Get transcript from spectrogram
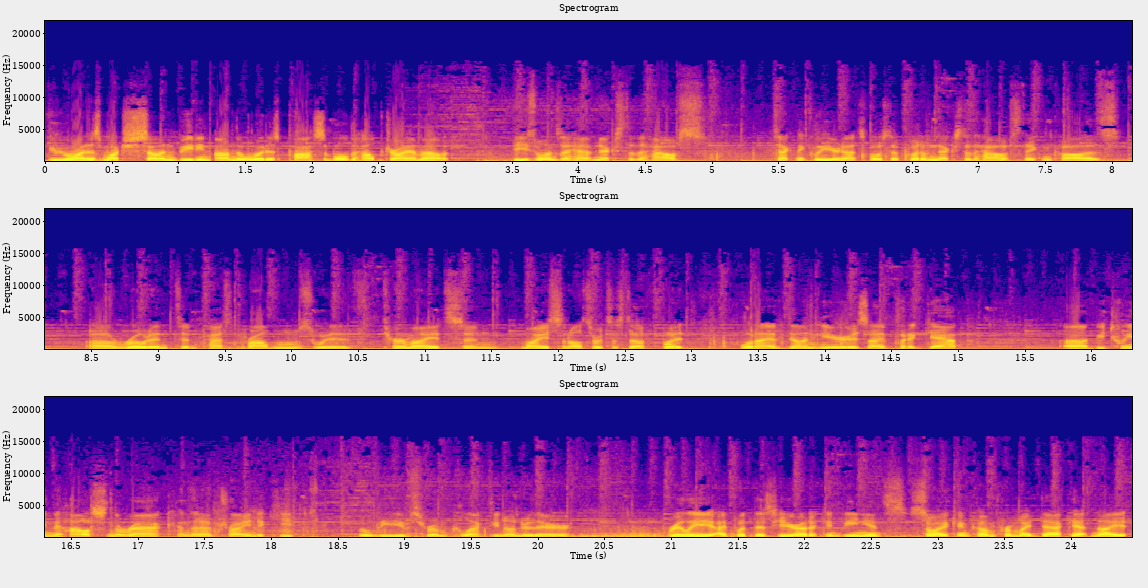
You want as much sun beating on the wood as possible to help dry them out. These ones I have next to the house. Technically, you're not supposed to put them next to the house. They can cause uh, rodent and pest problems with termites and mice and all sorts of stuff. But what I've done here is I've put a gap uh, between the house and the rack, and then I'm trying to keep the leaves from collecting under there. Really, I put this here out of convenience so I can come from my deck at night,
